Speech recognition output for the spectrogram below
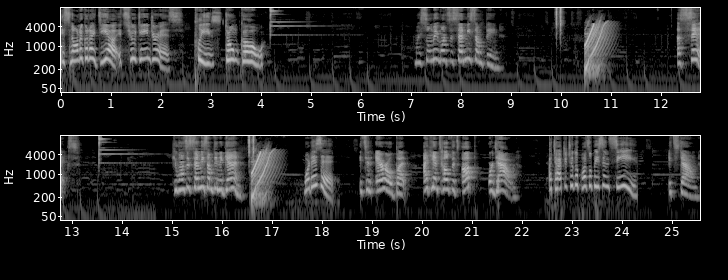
It's not a good idea. It's too dangerous. Please, don't go. My soulmate wants to send me something. A six. He wants to send me something again. What is it? It's an arrow, but I can't tell if it's up or down. Attach it to the puzzle piece and see. It's down.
